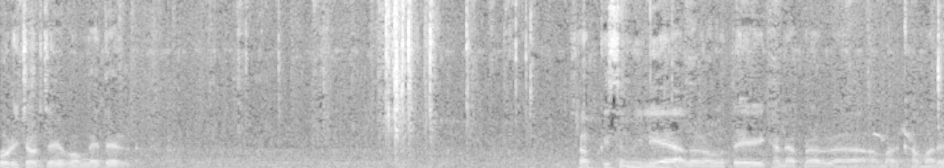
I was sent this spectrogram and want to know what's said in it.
পরিচর্যা এবং এদের সবকিছু মিলিয়ে আল্লাহর রহমতে এখানে আপনার আমার খামারে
